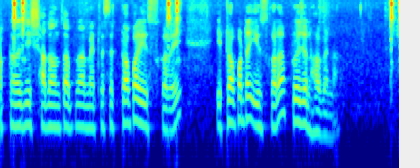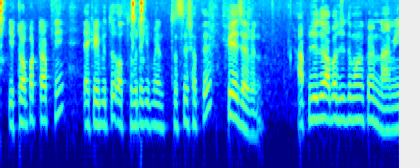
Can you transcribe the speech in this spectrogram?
আপনারা যে সাধারণত আপনার ম্যাট্রেসের টপার ইউজ করে, এই টপারটা ইউজ করা প্রয়োজন হবে না। এই টপারটা আপনি একের ভিতর অর্থোপেডিক ম্যাট্রেসের সাথে পেয়ে যাবেন। আপনি যদি আবার যদি মনে করেন আমি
